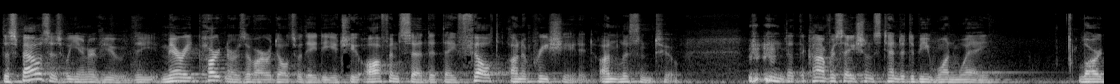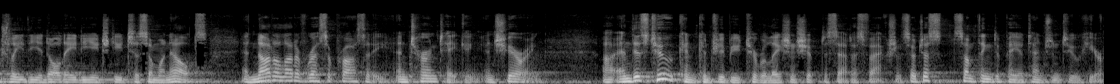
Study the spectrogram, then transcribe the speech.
The spouses we interviewed, the married partners of our adults with ADHD, often said that they felt unappreciated, unlistened to. that the conversations tended to be one way, largely the adult ADHD to someone else, and not a lot of reciprocity and turn taking and sharing. Uh, and this too can contribute to relationship dissatisfaction. So, just something to pay attention to here.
